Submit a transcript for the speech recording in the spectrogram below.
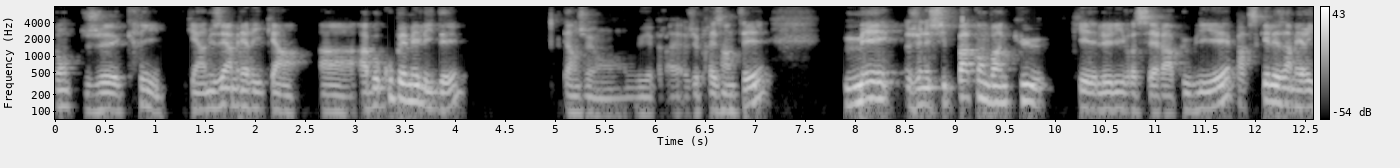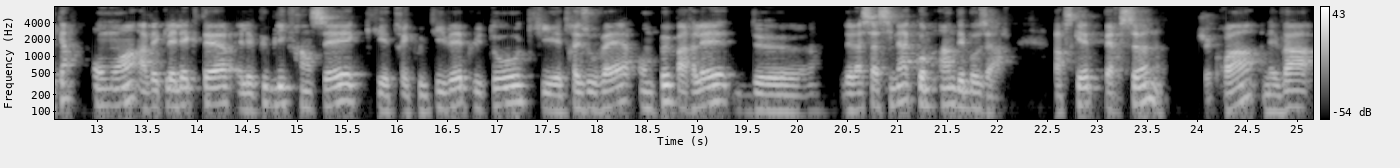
dont j'écris, qui est un musée américain, a, beaucoup aimé l'idée quand je ai présenté, mais je ne suis pas convaincu le livre sera publié parce que les Américains, au moins avec les lecteurs et le public français qui est très cultivé plutôt, qui est très ouvert, on peut parler de, de l'assassinat comme un des beaux-arts. Parce que personne, je crois, ne va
